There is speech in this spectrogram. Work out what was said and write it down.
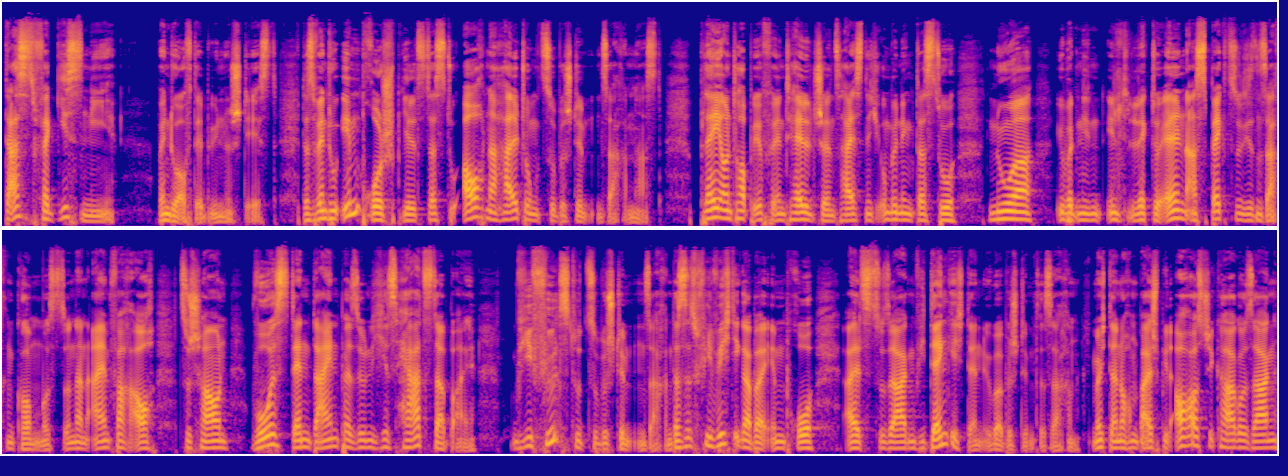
das vergiss nie wenn du auf der Bühne stehst. Dass wenn du Impro spielst, dass du auch eine Haltung zu bestimmten Sachen hast. Play on top of intelligence heißt nicht unbedingt, dass du nur über den intellektuellen Aspekt zu diesen Sachen kommen musst, sondern einfach auch zu schauen, wo ist denn dein persönliches Herz dabei? Wie fühlst du zu bestimmten Sachen? Das ist viel wichtiger bei Impro, als zu sagen, wie denke ich denn über bestimmte Sachen. Ich möchte da noch ein Beispiel auch aus Chicago sagen.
